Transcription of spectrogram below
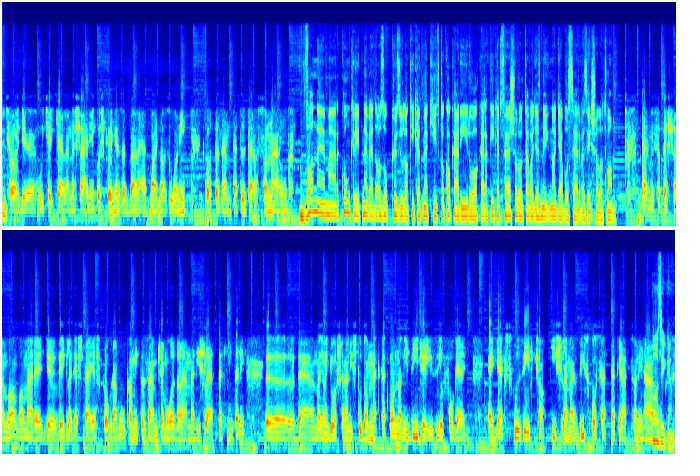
úgyhogy, úgyhogy kellemes, árnyékos környezetben lehet majd lazulni ott az emtető teraszon nálunk. Van-e már konkrét neved azok közül, akiket meghívtok, akár író, akár akiket felsoroltál, vagy ez még nagyjából szervezés alatt van? Természetesen van, van már egy végleges teljes programunk, amit az MGM oldalán meg is lehet tekinteni, de nagyon gyorsan el is tudom nektek mondani, DJ Izil fog egy, egy exkluzív, csak kislemez diszkószettet játszani nálunk. Az igen.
